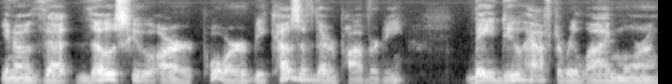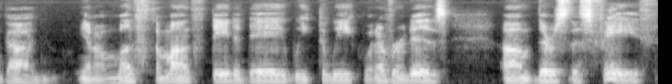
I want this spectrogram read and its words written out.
You know, that those who are poor, because of their poverty, they do have to rely more on God, you know, month to month, day to day, week to week, whatever it is. Um, there's this faith,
